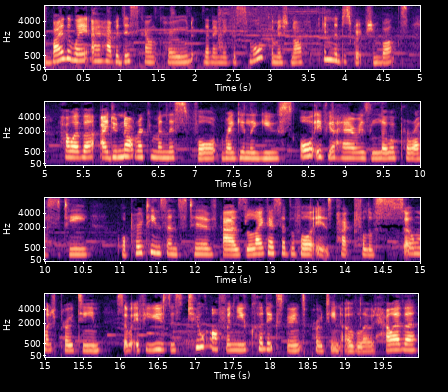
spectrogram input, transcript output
by the way I have a discount code that I make a small commission off in the description box However, I do not recommend this for regular use or if your hair is lower porosity or protein sensitive as like I said before it is packed full of so much protein so if you use this too often you could experience protein overload. However,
